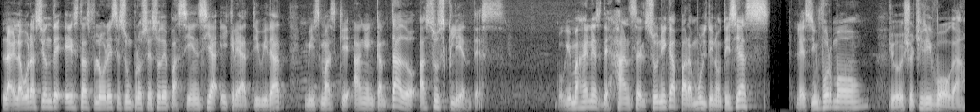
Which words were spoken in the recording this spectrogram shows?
La elaboración de estas flores es un proceso de paciencia y creatividad, mismas que han encantado a sus clientes. Con imágenes de Hansel Zúñiga para Multinoticias, les informó Yoshio Chiriboga.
